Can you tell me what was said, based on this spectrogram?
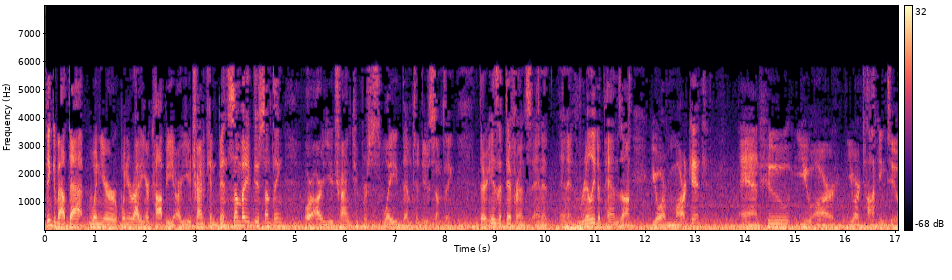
think about that when you're when you're writing your copy. Are you trying to convince somebody to do something or are you trying to persuade them to do something? There is a difference and it and it really depends on your market and who you are you are talking to.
